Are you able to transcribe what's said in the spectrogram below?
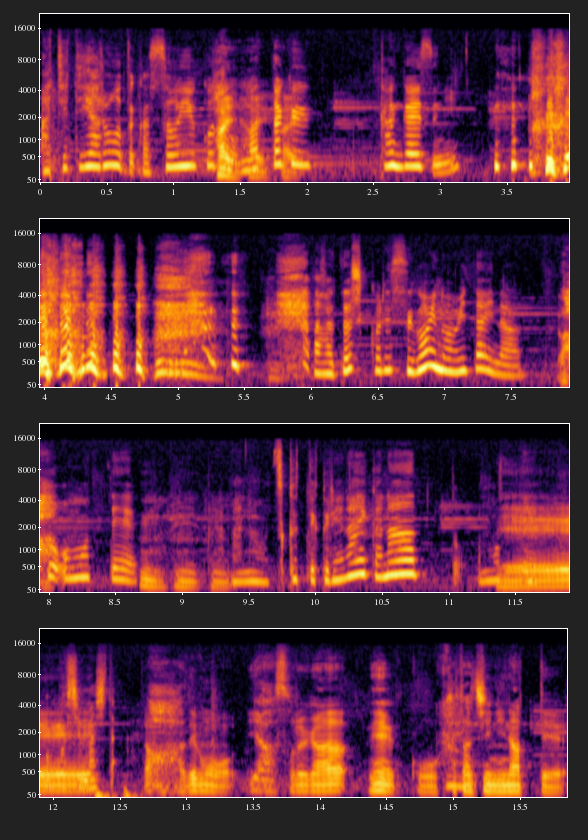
当ててやろうとかそういうことを全はいく考えずに、あ私これすごい飲みたいなと思ってうんうんうん。あの作ってくれないかなと思って応募しました、ああでもいやそれがねこう形になって、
